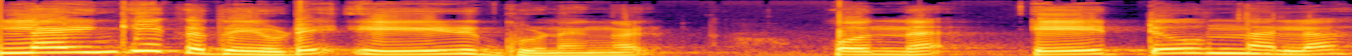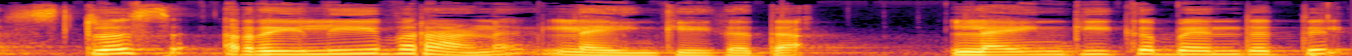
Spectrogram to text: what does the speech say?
ലൈംഗികതയുടെ ഏഴ് ഗുണങ്ങൾ. ഒന്ന് ഏറ്റവും നല്ല സ്ട്രെസ് റിലീവറാണ് ലൈംഗികത. ലൈംഗിക ബന്ധത്തിൽ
